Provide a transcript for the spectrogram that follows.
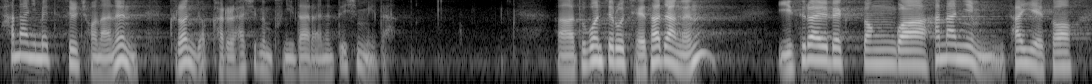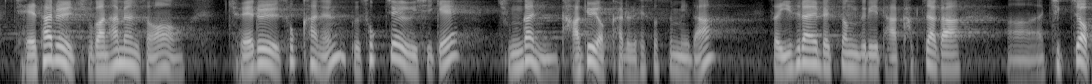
하나님의 뜻을 전하는 그런 역할을 하시는 분이다라는 뜻입니다. 아, 두 번째로 제사장은 이스라엘 백성과 하나님 사이에서 제사를 주관하면서 죄를 속하는 그 속죄 의식의 중간 가교 역할을 했었습니다. 그래서 이스라엘 백성들이 다 각자가 아, 직접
